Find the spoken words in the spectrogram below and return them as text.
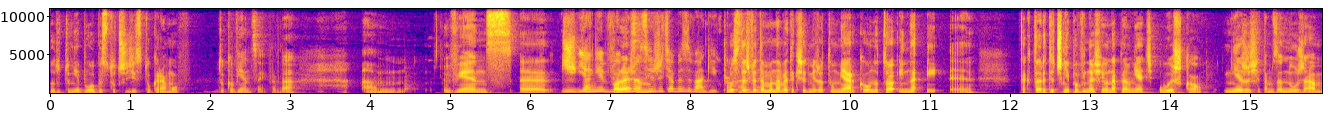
no to tu nie byłoby 130 gramów, tylko więcej, prawda? Um, więc. E, I ja nie wyobrażam sobie życia bez wagi. plus też wiadomo, nawet jak się odmierza tą miarką, no to i, e, tak teoretycznie powinno się ją napełniać łyżką. Nie, że się tam zanurza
